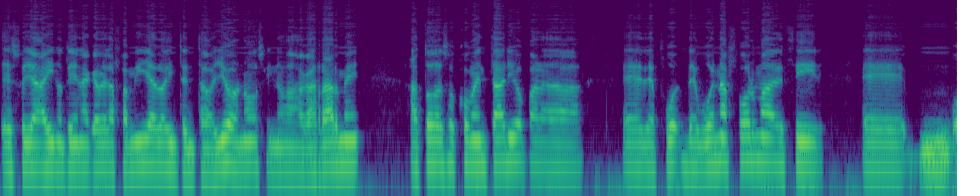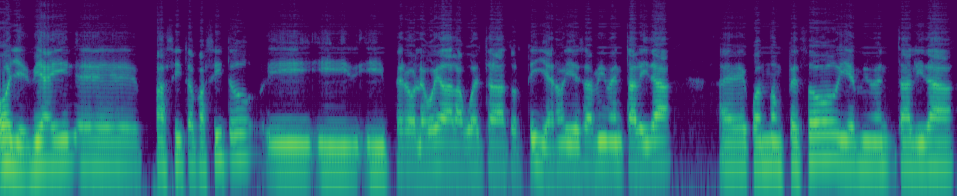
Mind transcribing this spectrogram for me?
eso ya ahí no tiene nada que ver la familia, lo he intentado yo, ¿no? Sino agarrarme a todos esos comentarios para eh, de, buena forma decir, eh, mm, oye, voy a ir eh, pasito a pasito, y, y- y- pero le voy a dar la vuelta a la tortilla, ¿no? Y esa es mi mentalidad cuando empezó y es mi mentalidad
